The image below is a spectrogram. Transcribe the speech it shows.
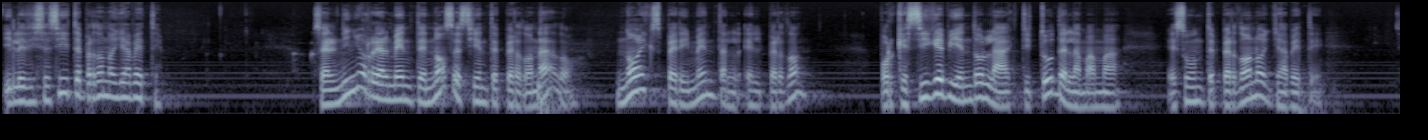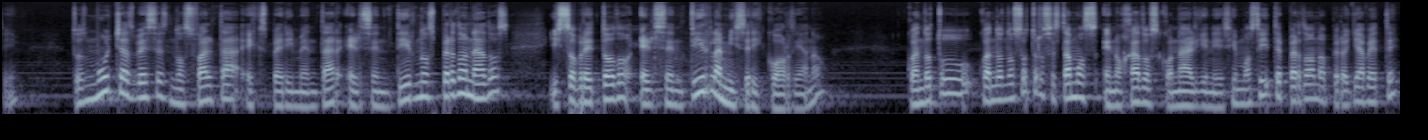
y le dice, sí, te perdono, ya vete. O sea, el niño realmente no se siente perdonado, no experimenta el perdón, porque sigue viendo la actitud de la mamá. Es un te perdono, ya vete. ¿Sí? Entonces muchas veces nos falta experimentar el sentirnos perdonados y sobre todo el sentir la misericordia, ¿no? Cuando tú, cuando nosotros estamos enojados con alguien y decimos, sí, te perdono, pero ya vete,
